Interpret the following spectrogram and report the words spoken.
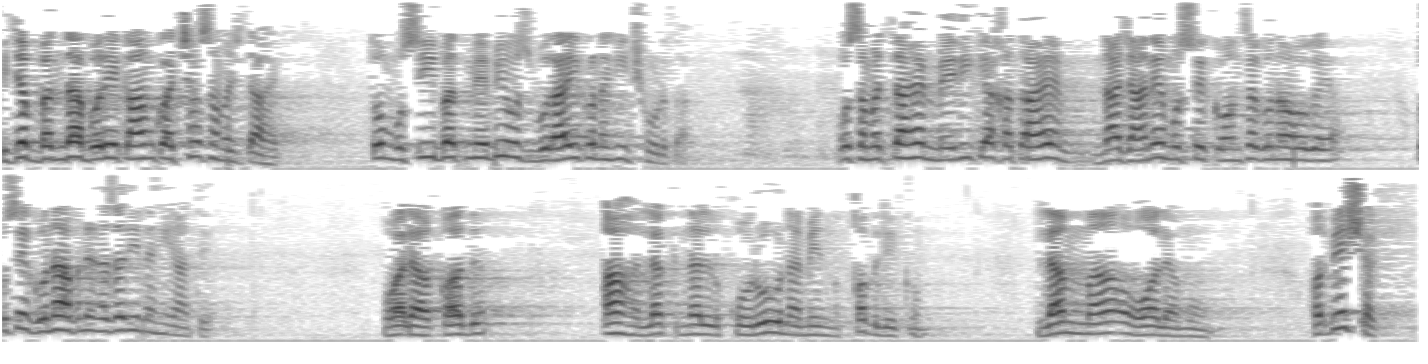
کہ جب بندہ برے کام کو اچھا سمجھتا ہے تو مصیبت میں بھی اس برائی کو نہیں چھوڑتا۔ وہ سمجھتا ہے میری کیا خطا ہے، نہ جانے مجھ سے کون سا گنا ہو گیا۔ اسے گنا اپنے نظر ہی نہیں آتے۔ والا قد آہ لک نل قرون امن قبل لما اور بے شک،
